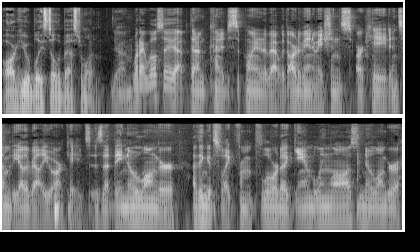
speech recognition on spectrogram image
arguably still the best one. Yeah. What I will say uh, that I'm kind of disappointed about with Art of Animation's arcade and some of the other value arcades is that they no longer, I think it's like from Florida gambling laws, no longer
